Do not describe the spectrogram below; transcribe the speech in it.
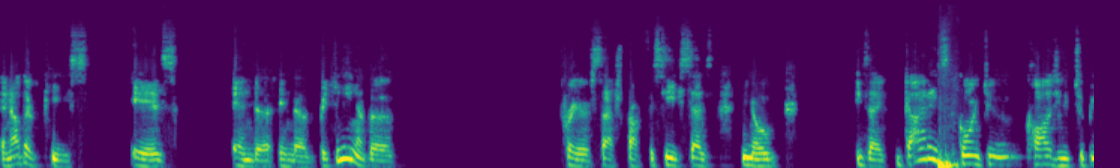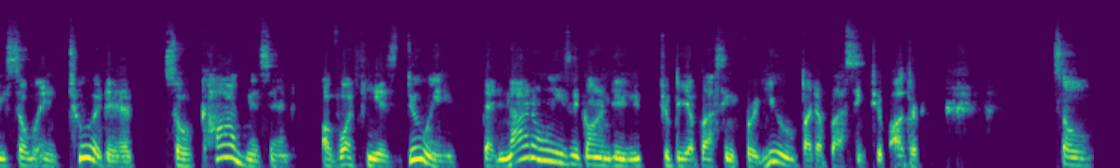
another piece is in the in the beginning of the prayer slash prophecy. He says, you know, he's like, God is going to cause you to be so intuitive, so cognizant of what He is doing that not only is it going to, to be a blessing for you, but a blessing to others. So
